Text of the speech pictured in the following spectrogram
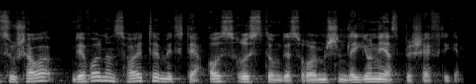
Zuschauer, wir wollen uns heute mit der Ausrüstung des römischen Legionärs beschäftigen.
